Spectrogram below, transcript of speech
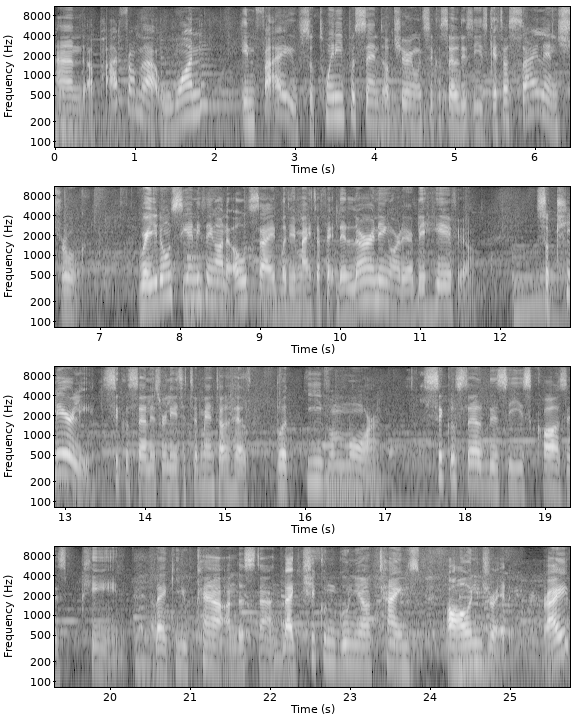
And apart from that, one in five, so 20% of children with sickle cell disease get a silent stroke where you don't see anything on the outside, but it might affect their learning or their behavior. So clearly, sickle cell is related to mental health, but even more, sickle cell disease causes pain like you can't understand, like chikungunya times a hundred, right?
